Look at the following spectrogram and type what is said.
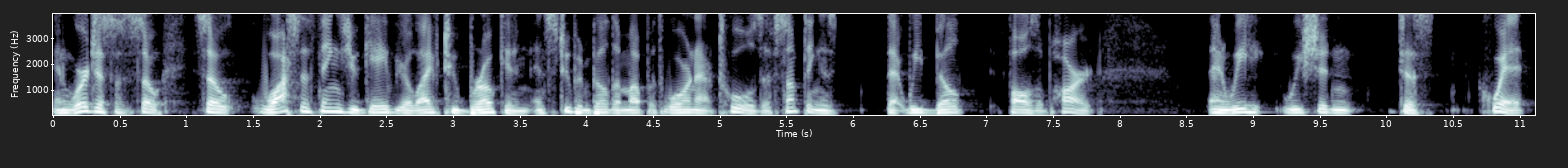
And we're just so so watch the things you gave your life to broken and stoop and build them up with worn out tools. If something is that we built falls apart, and we we shouldn't just quit.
